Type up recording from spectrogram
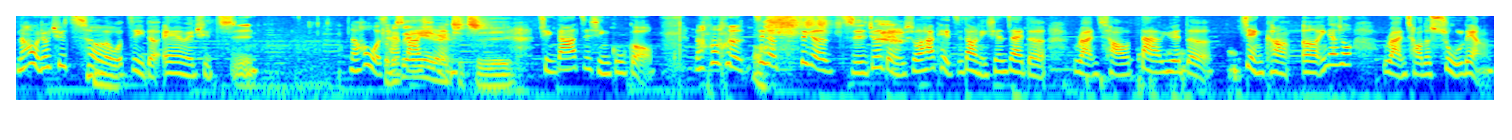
然后我就去测了我自己的 AMH 值，嗯、然后我才发现，请大家自行 Google。然后这个、哦、这个值就等于说，它可以知道你现在的卵巢大约的健康，呃，应该说卵巢的数量，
